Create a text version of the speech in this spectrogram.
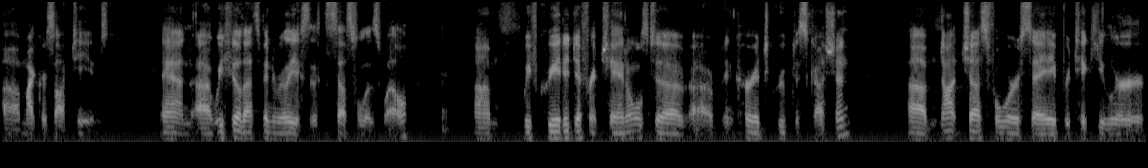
uh, Microsoft Teams. And uh, we feel that's been really successful as well. Um, we've created different channels to uh, encourage group discussion, um, not just for, say, particular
